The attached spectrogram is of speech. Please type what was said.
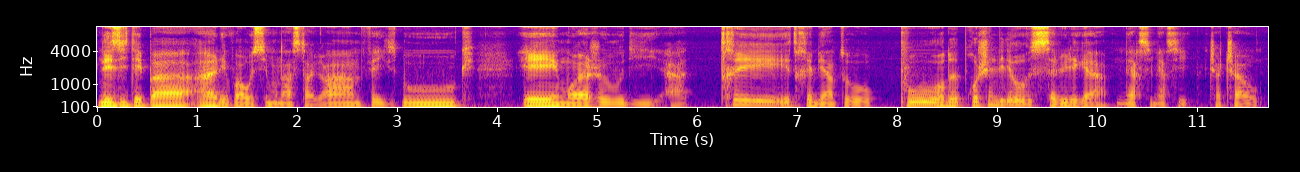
N'hésitez pas à aller voir aussi mon Instagram, Facebook. Et moi, je vous dis à très très bientôt pour de prochaines vidéos. Salut les gars, merci, merci, ciao ciao.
